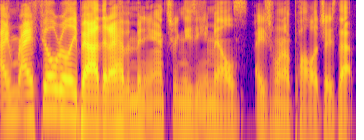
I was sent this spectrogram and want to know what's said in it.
I'm, I feel really bad that I haven't been answering these emails. I just want to apologize that.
